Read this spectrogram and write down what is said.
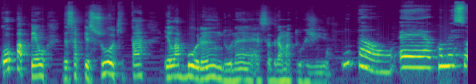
qual o papel dessa pessoa que está elaborando né, essa dramaturgia? Então, é, começou,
